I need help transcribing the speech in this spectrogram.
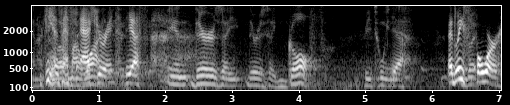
and I can Yeah, love that's my wife. accurate. Yes. And there's a, there's a gulf between Yes. that. At least But- four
